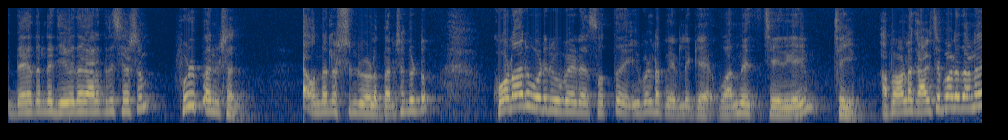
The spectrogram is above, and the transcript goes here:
ഇദ്ദേഹത്തിന്റെ ജീവിതകാലത്തിന് ശേഷം ഫുൾ പെൻഷൻ ഒന്നര ലക്ഷം രൂപയുള്ള പെൻഷൻ കിട്ടും. കോടാനുകോടി രൂപയുടെ സ്വത്ത് ഇവളുടെ പേരിലേക്ക് വന്നു ചേരുകയും ചെയ്യും. അപ്പോൾ അവളുടെ കാഴ്ചപ്പാട് ഇതാണ്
